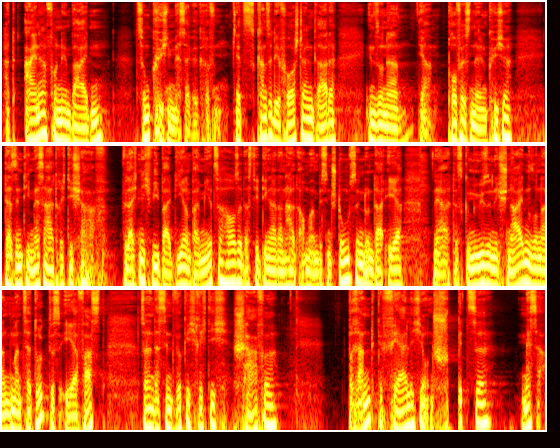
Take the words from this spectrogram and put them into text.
hat einer von den beiden zum Küchenmesser gegriffen. Jetzt kannst du dir vorstellen, gerade in so einer ja, professionellen Küche, da sind die Messer halt richtig scharf. Vielleicht nicht wie bei dir und bei mir zu Hause, dass die Dinger dann halt auch mal ein bisschen stumpf sind und da eher naja, das Gemüse nicht schneiden, sondern man zerdrückt es eher fast, sondern das sind wirklich richtig scharfe, brandgefährliche und spitze Messer.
